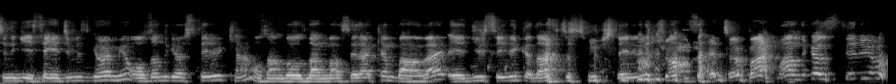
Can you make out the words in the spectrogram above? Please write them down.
şimdi seyircimiz görmüyor. Ozan'ı gösterirken, Ozan Doğulu'dan bahsederken Baver e, dirseği ne kadar tutmuş elini şu an Sercan parmağını gösteriyor.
